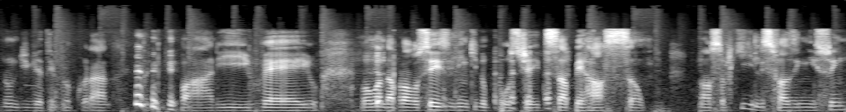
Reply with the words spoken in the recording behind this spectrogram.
Não devia ter procurado. Que pariu, velho. Vou mandar pra vocês link no post aí dessa aberração. Nossa, por que eles fazem isso, hein?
